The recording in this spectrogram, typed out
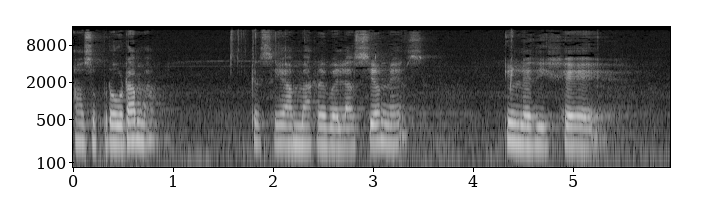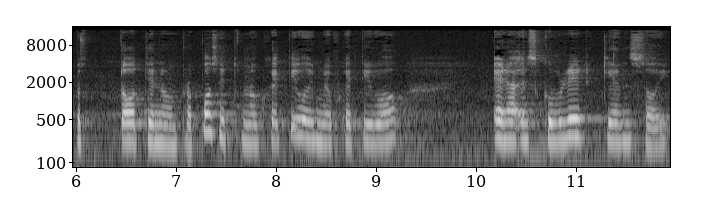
a su programa que se llama Revelaciones y le dije, pues todo tiene un propósito, un objetivo y mi objetivo era descubrir quién soy.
